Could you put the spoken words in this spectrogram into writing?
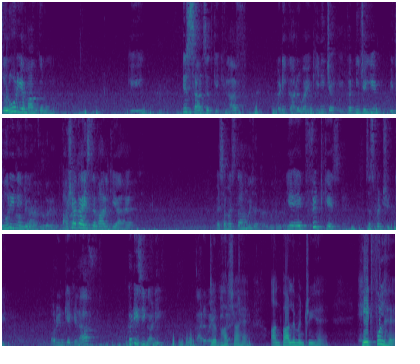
ज़रूर ये मांग करूँगा कि इस सांसद के खिलाफ कड़ी कार्रवाई की करनी चाहिए। विधूरी ने जो भाषा का इस्तेमाल किया है मैं समझता हूँ ये एक फिट केस है सस्पेंशन के लिए। और इनके खिलाफ कड़ी सी गाड़ी कार्रवाई जो भाषा है। अनपार्लियामेंट्री है हेटफुल है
